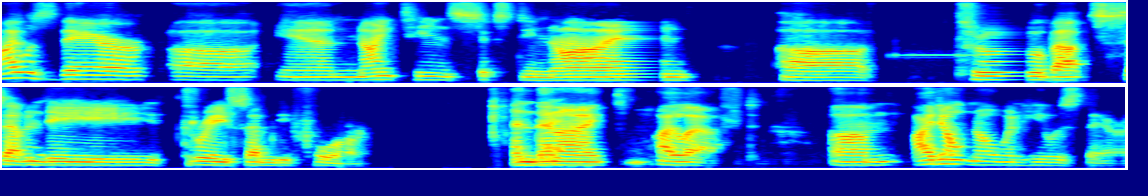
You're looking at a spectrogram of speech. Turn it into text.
I was there uh, in 1969 uh, through about 73, 74. And then I, I left. Um, I don't know when he was there.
